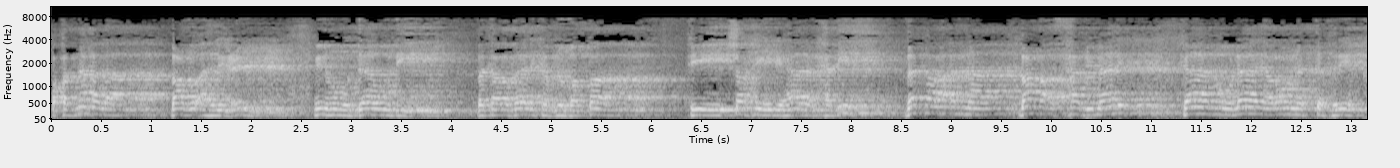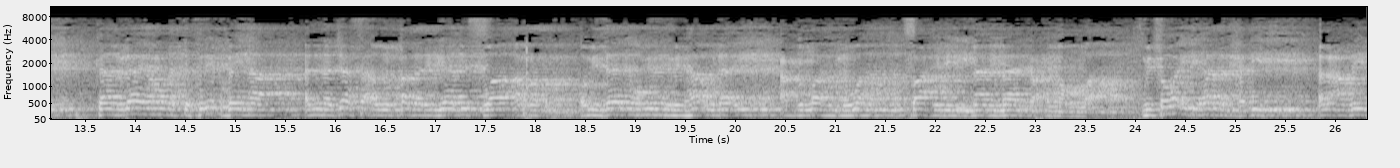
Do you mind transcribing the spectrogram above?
وقد نقل بعض أهل العلم منهم الداودي ذكر ذلك ابن بطال في شرحه لهذا الحديث ذكر أن بعض أصحاب مالك كانوا لا يرون التفريق كانوا لا يرون التفريق بين النجاسة أو القدر اليابس والرطب ومن ذلك ومن من هؤلاء عبد الله بن وهب صاحب الإمام مالك رحمه الله. من فوائد هذا الحديث العظيم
